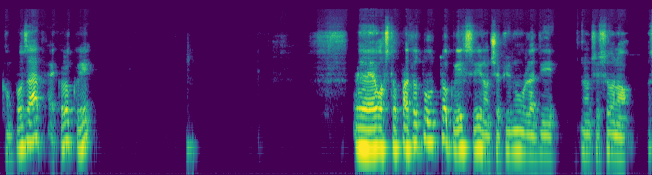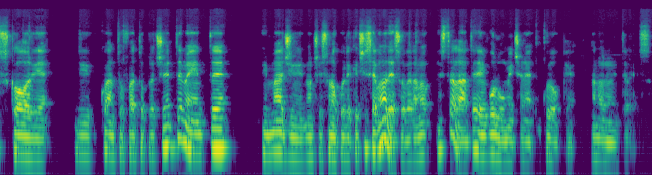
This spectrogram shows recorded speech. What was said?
composato, eccolo qui. Eh, ho stoppato tutto, qui sì, non c'è più nulla di, non ci sono scorie di quanto fatto precedentemente, immagini non ci sono quelle che ci servono adesso, verranno installate e i volumi ce n'è quello che a noi non interessa.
